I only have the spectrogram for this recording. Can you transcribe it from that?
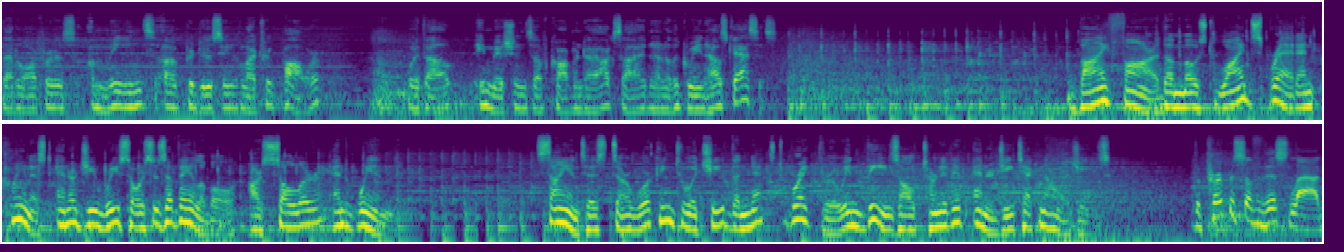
that offers a means of producing electric power without emissions of carbon dioxide and other greenhouse gases. By far the most widespread and cleanest energy resources available are solar and wind. Scientists are working to achieve the next breakthrough in these alternative energy technologies. The purpose of this lab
